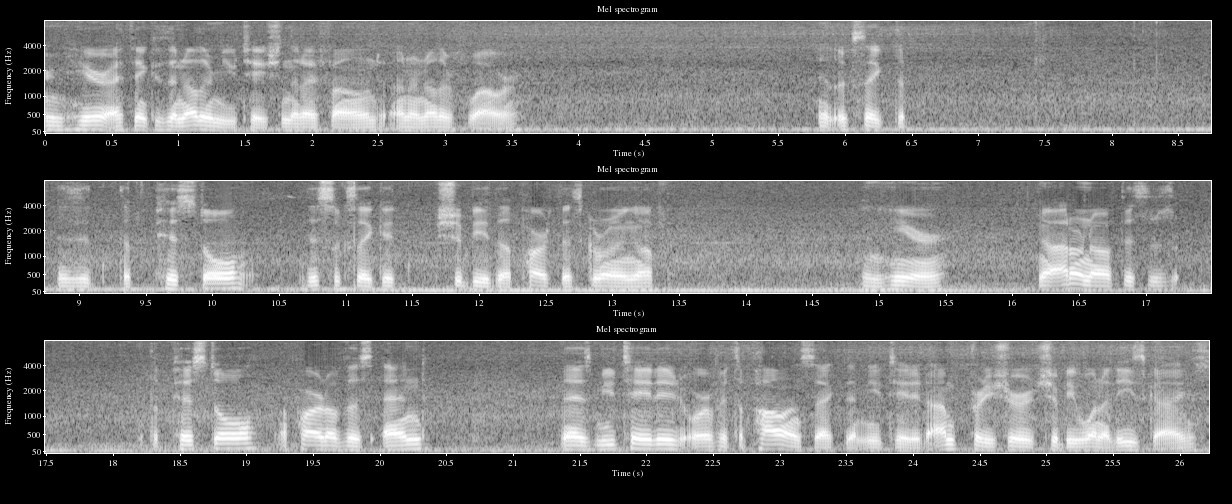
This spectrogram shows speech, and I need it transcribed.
And here I think is another mutation that I found on another flower. It looks like the is it the pistil? This looks like it should be the part that's growing up in here. Now I don't know if this is the pistil, a part of this end that is mutated, or if it's a pollen sac that mutated. I'm pretty sure it should be one of these guys.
